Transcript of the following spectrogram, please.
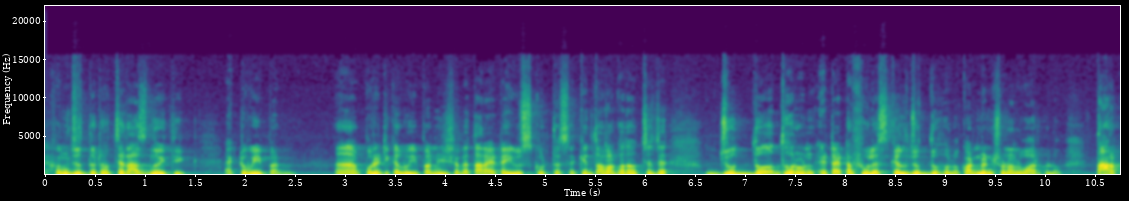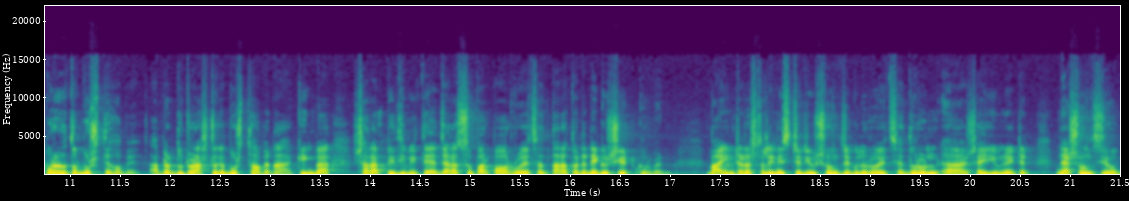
এখন যুদ্ধটা হচ্ছে রাজনৈতিক একটা উইপান হ্যাঁ পলিটিক্যাল উইপন হিসেবে তারা এটা ইউজ করতেছে। কিন্তু আমার কথা হচ্ছে যে যুদ্ধ ধরুন এটা একটা ফুল স্কেল যুদ্ধ হলো কনভেনশনাল ওয়ার হলো। তারপরেও তো বসতে হবে। আপনার দুটো রাষ্ট্রকে বসতে হবে না কিংবা সারা পৃথিবীতে যারা সুপার পাওয়ার রয়েছেন তারা তো এটা নেগোসিয়েট করবেন। বা ইন্টারন্যাশনাল ইনস্টিটিউশন যেগুলো রয়েছে ধরুন সেই ইউনাইটেড নেশনসই হোক।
